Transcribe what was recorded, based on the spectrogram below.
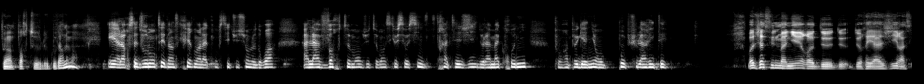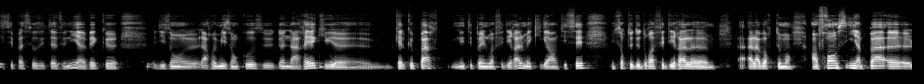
peu importe le gouvernement. Et alors, cette volonté d'inscrire dans la Constitution le droit à l'avortement, justement, est-ce que c'est aussi une stratégie de la Macronie pour un peu gagner en popularité? Déjà, c'est une manière de, de, réagir à ce qui s'est passé aux États-Unis avec, euh, disons, euh, la remise en cause d'un arrêt qui, euh, quelque part, n'était pas une loi fédérale, mais qui garantissait une sorte de droit fédéral euh, à, l'avortement. En France, il n'y a pas euh,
